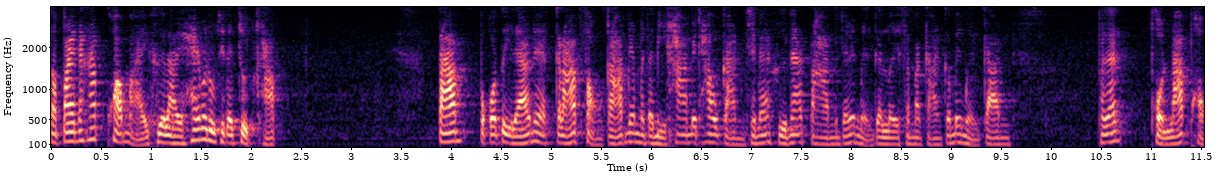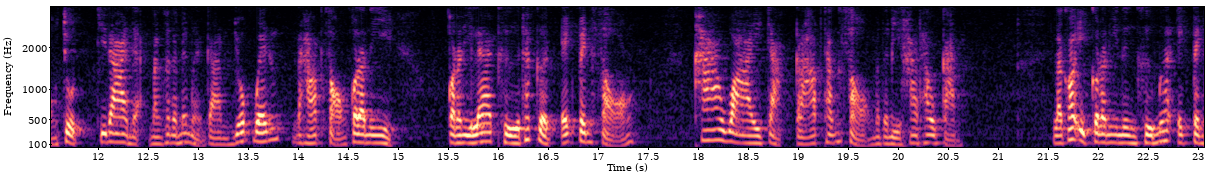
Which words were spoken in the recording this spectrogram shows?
ต่อไปนะครับความหมายคืออะไรให้มาดูทีละจุดครับ ตามปกติแล้วเนี่ยกราฟ 2 กราฟเนี่ยมันจะมีค่าไม่เท่ากันใช่ไหมคือหน้าตามันจะไม่เหมือนกันเลย สมการก็ไม่เหมือนกัน เพราะฉะนั้นผลลัพธ์ของจุดที่ได้เนี่ยมันก็จะไม่เหมือนกันยกเว้นนะครับ 2 กรณี กรณีแรกคือถ้าเกิด x เป็น 2 ค่า y จากกราฟทั้ง 2 มันจะมีค่าเท่ากัน แล้วก็อีกกรณีหนึ่งคือเมื่อ x เป็น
